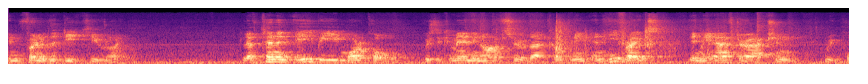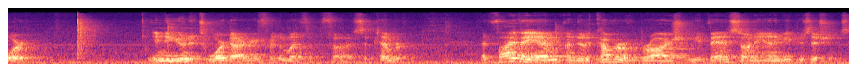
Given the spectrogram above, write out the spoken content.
in front of the DQ line. Lieutenant A.B. Morco was the commanding officer of that company, and he writes in the after-action report in the unit's war diary for the month of uh, September. At 5 a.m., under the cover of a barrage, we advanced on enemy positions.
